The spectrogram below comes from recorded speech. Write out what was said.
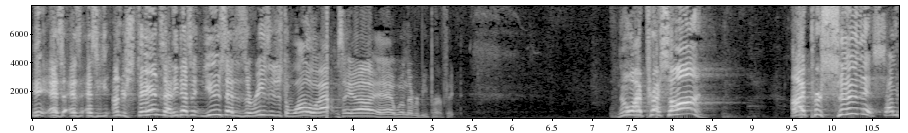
as, as, as he understands that, he doesn't use that as a reason just to wallow out and say, oh, yeah, we'll never be perfect. No, I press on. I pursue this. I'm,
